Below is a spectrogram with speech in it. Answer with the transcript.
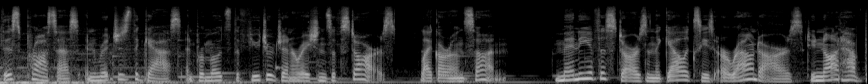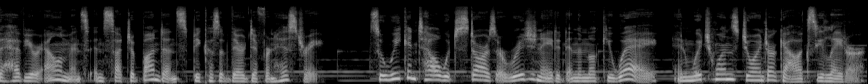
This process enriches the gas and promotes the future generations of stars, like our own sun. Many of the stars in the galaxies around ours do not have the heavier elements in such abundance because of their different history so we can tell which stars originated in the Milky Way and which ones joined our galaxy later.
